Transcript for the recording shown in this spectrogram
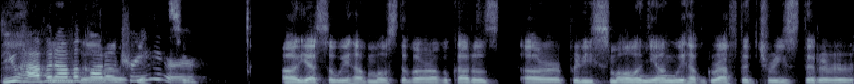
Do you have an And avocado uh, yeah, tree so uh, yeah, so we have most of our avocados are pretty small and young. We have grafted trees that are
